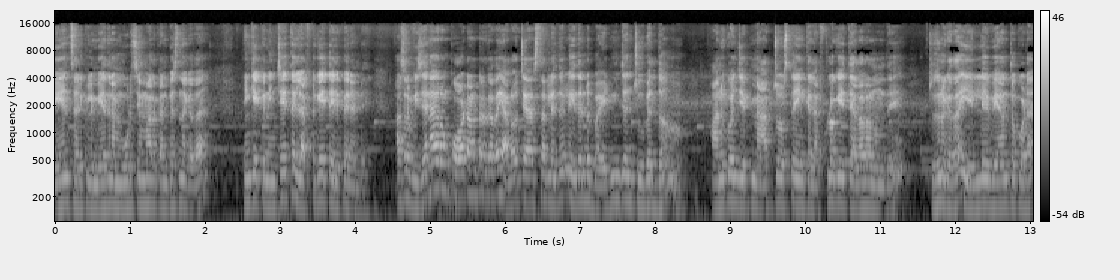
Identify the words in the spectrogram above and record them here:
మెయిన్ సర్కిల్ మీద మూడు సింహాలు కనిపిస్తున్నాయి కదా. ఇంక ఇక్కడ నుంచి అయితే లెఫ్ట్కి అయితే వెళ్ళిపోయానండి. అసలు విజయనగరం కోట అంటారు కదా ఎలా చేస్తారు లేదు? లేదంటే బయట నుంచి అని చూపిద్దాం. అనుకొని చెప్పి మ్యాప్ చూస్తే ఇంకా లెఫ్ట్లోకి అయితే వెళ్ళాలని ఉంది. చూసిన కదా వెళ్ళే వే అంతా కూడా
